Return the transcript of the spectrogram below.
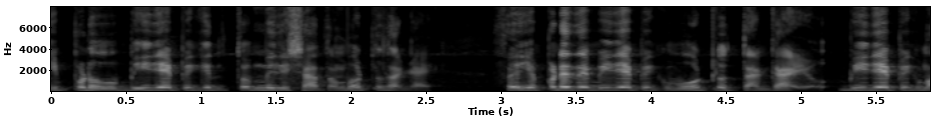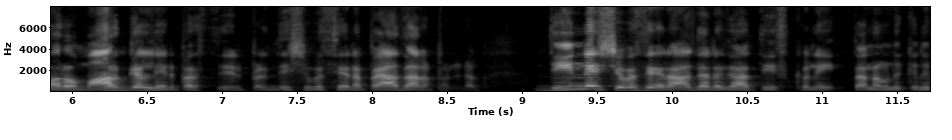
ఇప్పుడు బీజేపీకి తొమ్మిది శాతం ఓట్లు తగ్గాయి. సో ఎప్పుడైతే బీజేపీకి ఓట్లు తగ్గాయో బీజేపీకి మరో మార్గం లేని పరిస్థితి ఏర్పడింది శివసేనపై ఆధారపడడం. దీన్నే శివసేన అదనుగా తీసుకుని తన ఉనికిని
